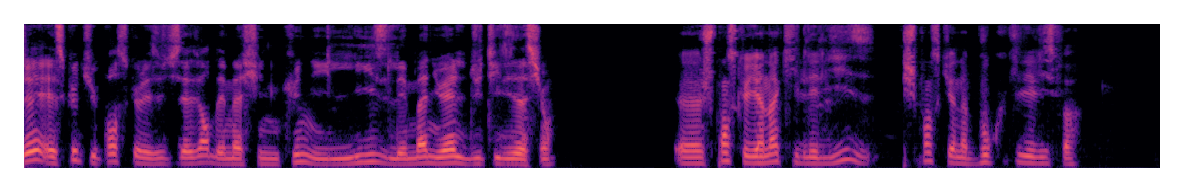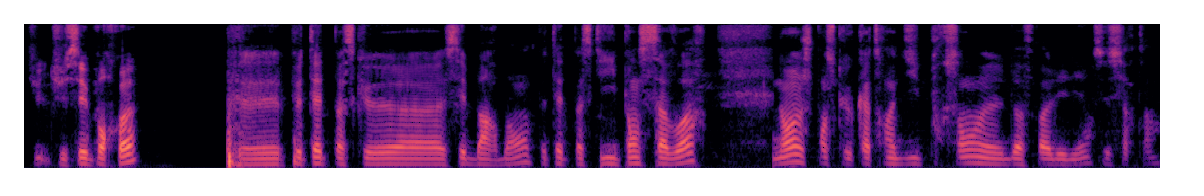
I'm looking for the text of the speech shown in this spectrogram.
Est-ce que tu penses que les utilisateurs des machines Kuhn, ils lisent les manuels d'utilisation? Euh, Je pense qu'il y en a qui les lisent. Je pense qu'il y en a beaucoup qui les lisent pas. Tu, sais pourquoi? Euh, Peut-être parce que euh, c'est barbant, peut-être parce qu'ils pensent savoir. Non, je pense que 90% ne doivent pas les lire, c'est certain.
